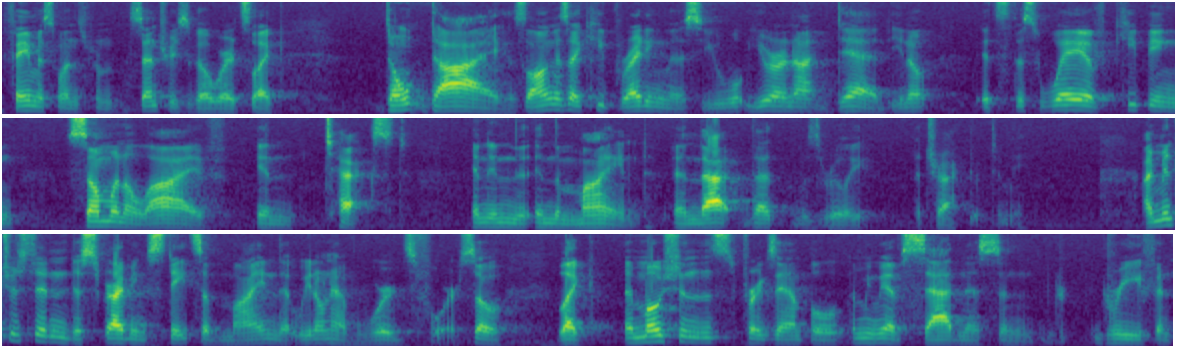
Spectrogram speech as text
famous ones from centuries ago, where it's like, don't die. As long as I keep writing this, you, you are not dead. You know, it's this way of keeping someone alive in text and in the, in the mind. And that, that was really attractive to me. I'm interested in describing states of mind that we don't have words for. So, like emotions, for example, I mean, we have sadness and grief, and,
